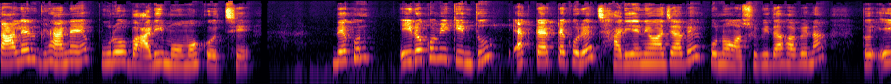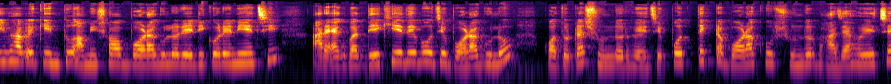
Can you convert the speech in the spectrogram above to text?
তালের ঘ্রাণে পুরো বাড়ি মোমো করছে। দেখুন, এরকমই কিন্তু একটা একটা করে ছাড়িয়ে নেওয়া যাবে, কোনো অসুবিধা হবে না। তো এইভাবে কিন্তু আমি সব বড়াগুলো রেডি করে নিয়েছি। আর একবার দেখিয়ে দেব যে বড়াগুলো কতটা সুন্দর হয়েছে। প্রত্যেকটা বড়া খুব সুন্দর ভাজা হয়েছে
